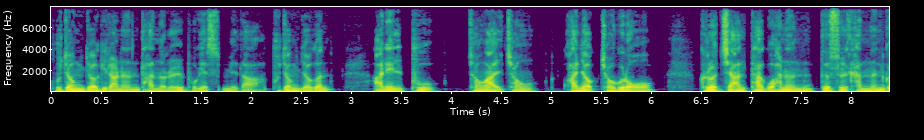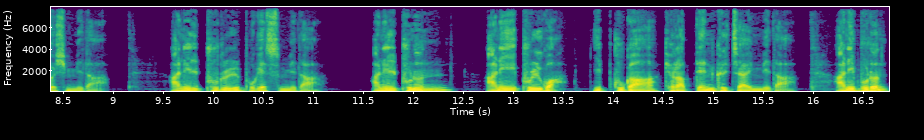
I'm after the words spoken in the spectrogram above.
부정적이라는 단어를 보겠습니다. 부정적은 안일 부, 정할 정, 관역적으로 그렇지 않다고 하는 뜻을 갖는 것입니다. 안일 부를 보겠습니다. 안일 부는 안이 불과 입구가 결합된 글자입니다. 안이 불은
